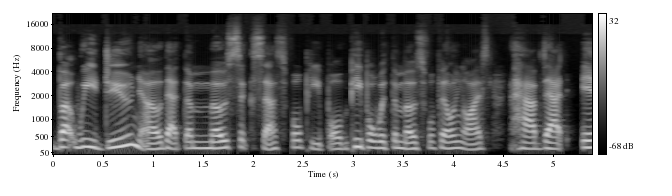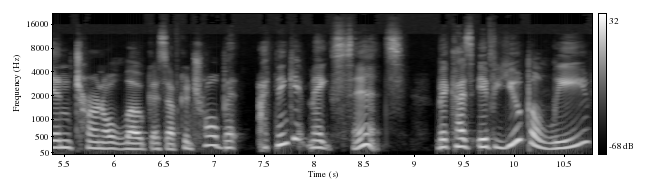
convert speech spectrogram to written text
But we do know that the most successful people, people with the most fulfilling lives, have that internal locus of control. But I think it makes sense because if you believe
